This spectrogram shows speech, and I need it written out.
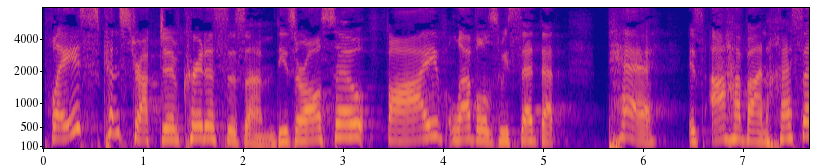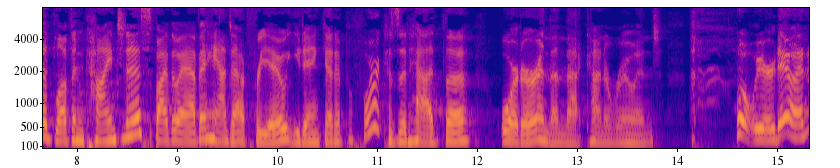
place, constructive criticism. These are also five levels. We said that pe is ahavan chesed, love and kindness. By the way, I have a handout for you. You didn't get it before because it had the order and then that kind of ruined what we were doing.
